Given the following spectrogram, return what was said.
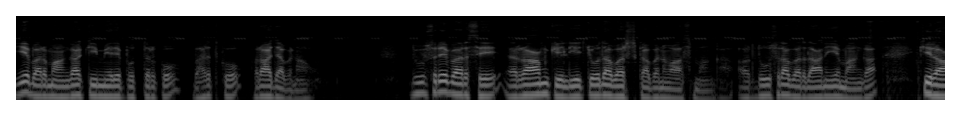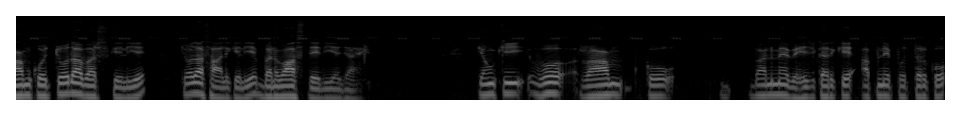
ये वर मांगा कि मेरे पुत्र को, भरत को राजा बनाओ। दूसरे वर से राम के लिए चौदह वर्ष का वनवास मांगा और दूसरा वरदान ये मांगा कि राम को चौदह वर्ष के लिए, चौदह साल के लिए वनवास दे दिया जाए। क्योंकि वो राम को वन में भेज करके अपने पुत्र को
